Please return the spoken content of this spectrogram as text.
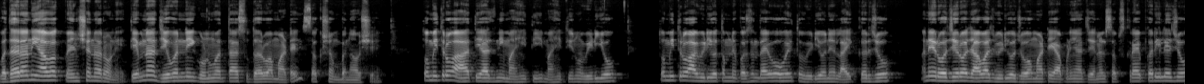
વધારાની આવક પેન્શનરોને તેમના જીવનની ગુણવત્તા સુધારવા માટે સક્ષમ બનાવશે. તો મિત્રો, આ હતી આજની માહિતી, માહિતીનો વીડિયો. તો મિત્રો, આ વીડિયો તમને પસંદ આવ્યો હોય તો વિડીયોને લાઇક કરજો અને રોજે રોજ આવા જ વીડિયો જોવા માટે આપણી આ ચેનલ સબસ્ક્રાઈબ કરી લેજો.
